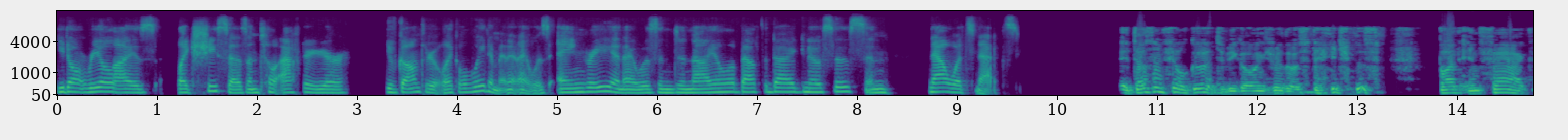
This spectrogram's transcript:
you don't realize, like she says, until after you're you've gone through it like, oh, wait a minute, I was angry and I was in denial about the diagnosis. And now what's next? It doesn't feel good to be going through those stages. But in fact,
